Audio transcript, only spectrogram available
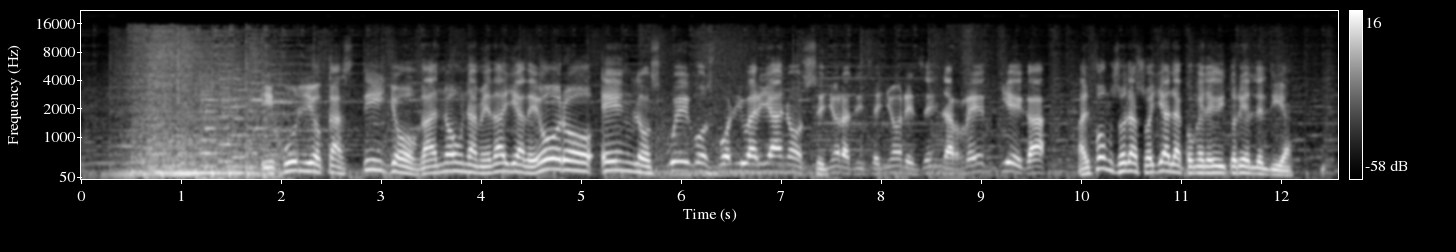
Y Julio Castillo ganó una medalla de oro en los Juegos Bolivarianos. Señoras y señores, en la red llega Alfonso Lazo Ayala con el editorial del día.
